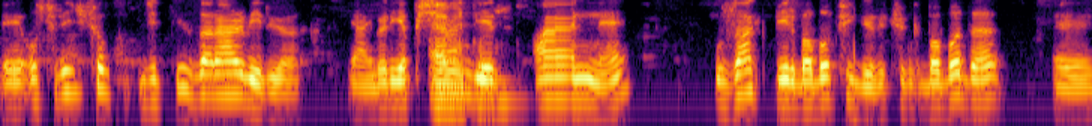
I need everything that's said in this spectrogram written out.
E, o süreci çok ciddi zarar veriyor. Yani böyle yapışan evet. bir anne, uzak bir baba figürü. Çünkü baba da e,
